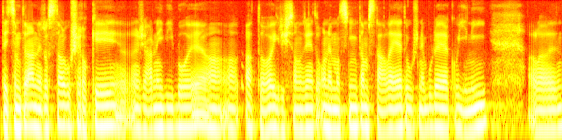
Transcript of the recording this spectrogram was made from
teď jsem teda nedostal už roky eh, žádný výboj a, a, a to, i když samozřejmě to onemocnění tam stále je, to už nebude jako jiný, ale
